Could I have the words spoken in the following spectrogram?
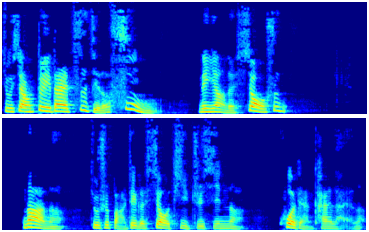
就像对待自己的父母那样的孝顺，那呢，就是把这个孝悌之心呢扩展开来了。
